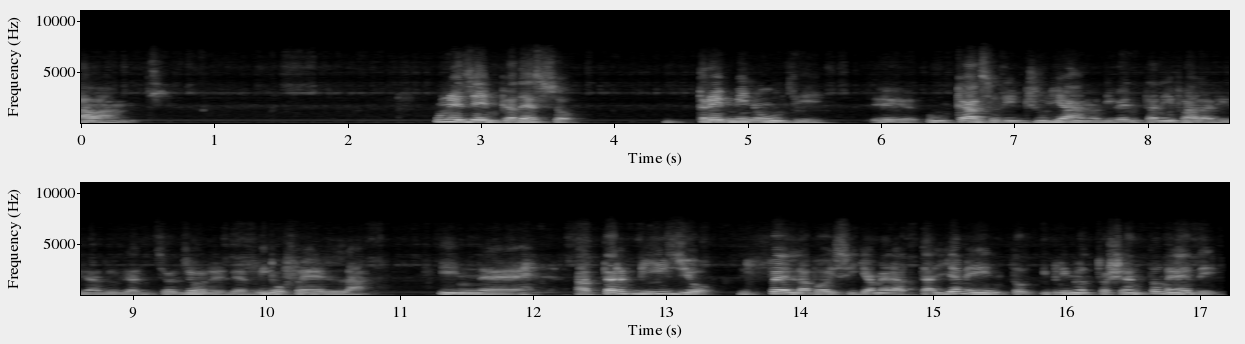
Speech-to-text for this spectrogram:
Avanti. Un esempio adesso, tre minuti, eh, un caso di Giuliano di vent'anni fa, la rinaturalizzazione del Rio Fella in, eh, a Tarvisio, il Fella poi si chiamerà Tagliamento, i primi 800 metri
